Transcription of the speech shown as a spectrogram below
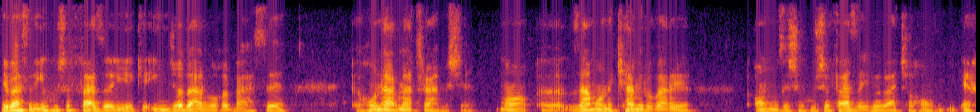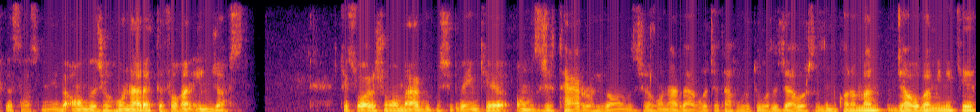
یه بحث دیگه هوش فضاییه که اینجا در واقع بحث هنر مطرح میشه. ما زمان کمی رو برای آموزش هوش فضایی به بچه ها اختصاص میدیم و آموزش هنر اتفاقا اینجاست که سوال شما مربوط میشه به اینکه آموزش طراحی و آموزش هنر در واقع چه تفاوتی تو حوزه جواهرسازی می‌کنن من جوابم اینه که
